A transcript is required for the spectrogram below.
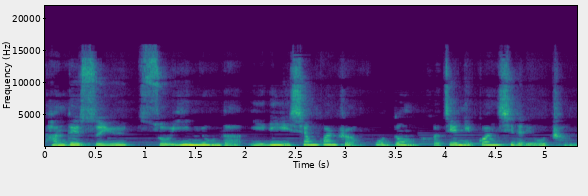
团队属于所应用的与利益相关者互动和建立关系的流程，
